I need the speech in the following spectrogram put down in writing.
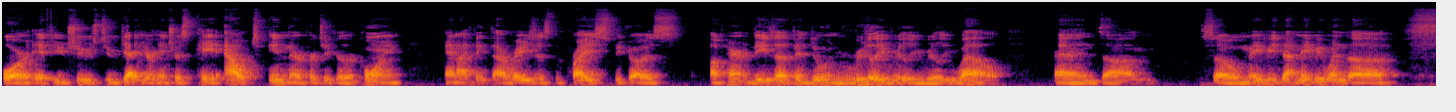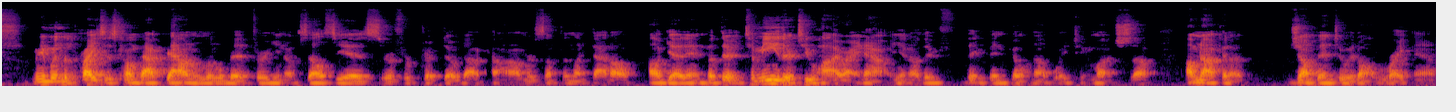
or if you choose to get your interest paid out in their particular coin. And I think that raises the price because apparently these have been doing really, really, really well, and um, so maybe that maybe when the maybe when the prices come back down a little bit for you know Celsius or for Crypto.com or something like that, I'll I'll get in. But they're to me they're too high right now. You know they've they've been going up way too much, so I'm not gonna jump into it all right now.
